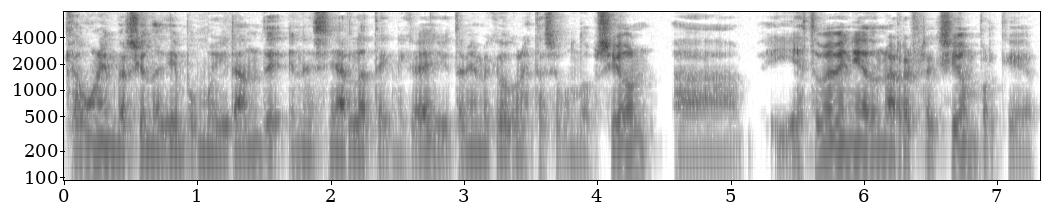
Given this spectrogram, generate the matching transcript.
que, hago una inversión de tiempo muy grande en enseñar la técnica. ¿eh? Yo también me quedo con esta segunda opción. Uh, y esto me venía de una reflexión porque,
